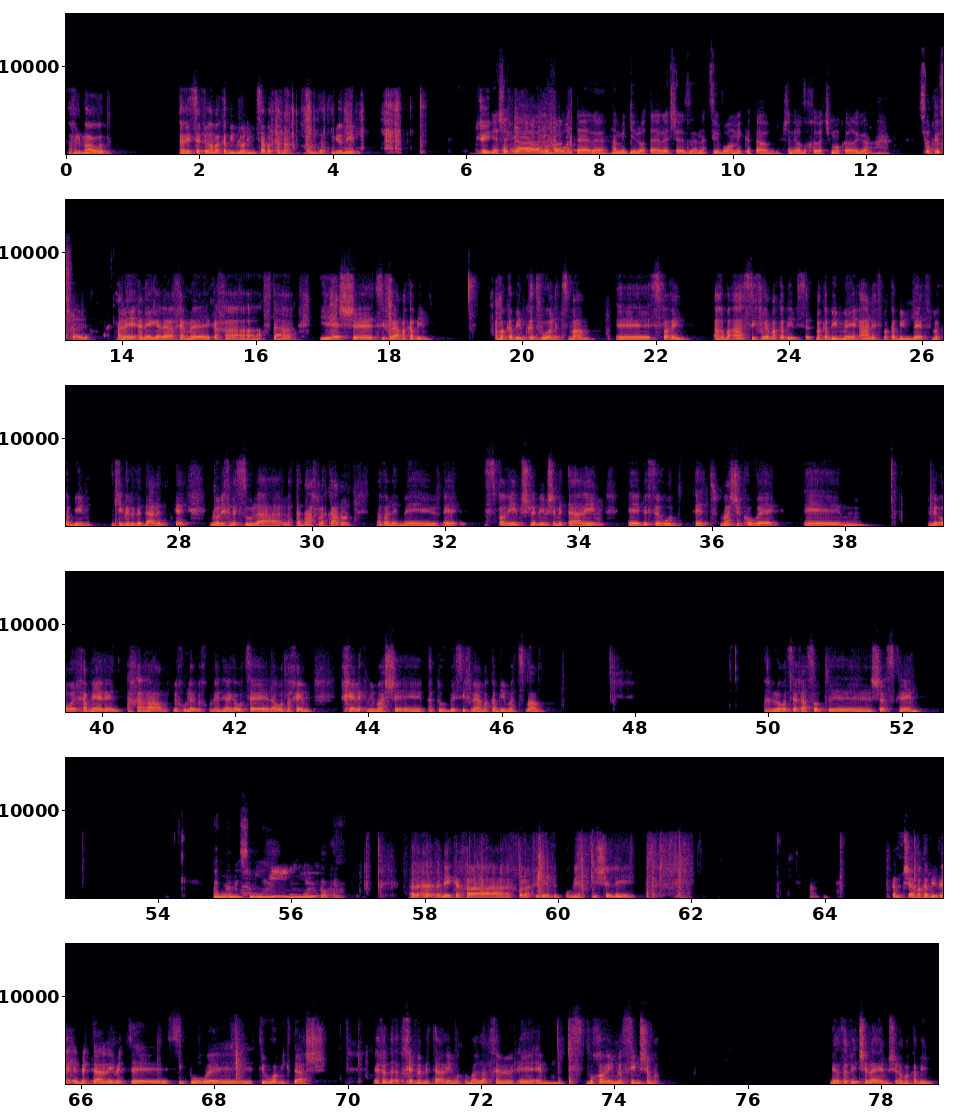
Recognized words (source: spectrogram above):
אבל מה עוד? הרי ספר המכבים לא נמצא בתנ"ך, נכון? זה אתם יודעים? אוקיי. יש את המקומות האלה, המגילות האלה שאיזה נציב רומי כתב, שאני לא זוכר את שמו כרגע. אוקיי. אני, אני אגלה לכם uh, ככה הפתעה, יש את uh, ספרי המכבים. המכבים כתבו על עצמם uh, ספרים, ארבעה ספרי מכבים, מכבים א', מכבים ב' ומכבים ג' וד', אוקיי? הם לא נכנסו לתנ"ך, לקאנון, אבל הם uh, uh, ספרים שלמים שמתארים אה, בפירוט את מה שקורה אה, לאורך המרד, אחריו וכולי וכולי. אני רגע רוצה להראות לכם חלק ממה שכתוב בספרי המכבים עצמם. אני לא מצליח לעשות uh, share screen. עוד ממש שנייה, רגע. אוקיי. אז אני ככה יכול להקריא את זה פה משלי. אז כשהמכבים מתארים את uh, סיפור uh, תיאור המקדש, איך לדעתכם הם מתארים אותו? מה לדעתכם uh, הם בוחרים לשים שם? מהזווית שלהם, של המכבים.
